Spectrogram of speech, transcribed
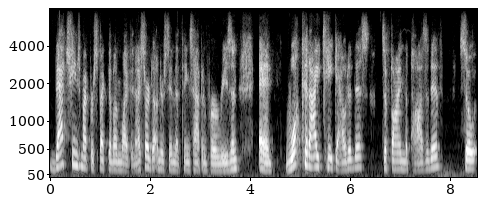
that changed my perspective on life. And I started to understand that things happen for a reason. And what could I take out of this to find the positive? So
